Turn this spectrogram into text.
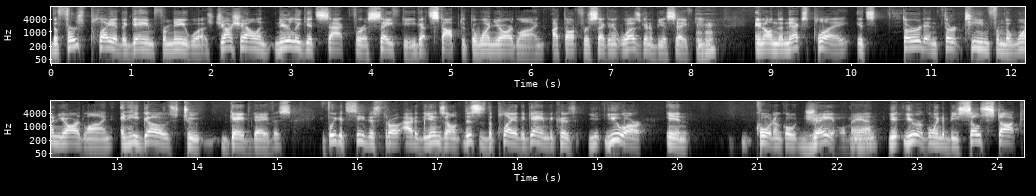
the first play of the game for me was Josh Allen nearly gets sacked for a safety. He got stopped at the one yard line. I thought for a second it was going to be a safety. Mm-hmm. And on the next play, it's third and 13 from the one yard line, and he goes to Gabe Davis. If we could see this throw out of the end zone, this is the play of the game because y- you are in quote unquote jail, man. Mm-hmm. You, you are going to be so stuck,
